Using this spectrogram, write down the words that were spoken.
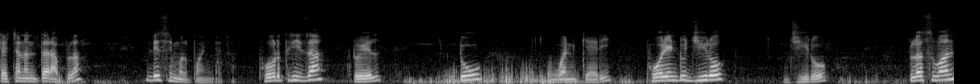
त्याच्यानंतर आपलं डेसिमल पॉईंट द्यायचं फोर थ्री जा twelve two one carry four into zero zero plus one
